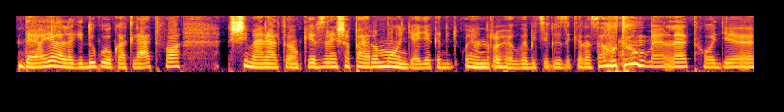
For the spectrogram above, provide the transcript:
de a jelenlegi dugókat látva simán el tudom képzelni, és a párom mondja egyébként, hogy olyan röhögve biciklizik el az autónk mellett, hogy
